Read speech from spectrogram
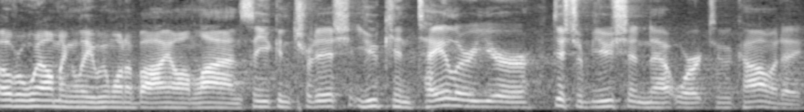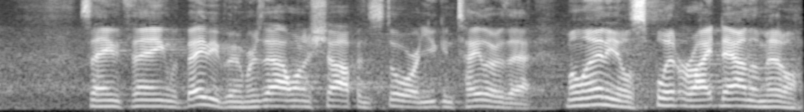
overwhelmingly, we want to buy online. So you can, tradition, you can tailor your distribution network to accommodate. Same thing with baby boomers. I want to shop in store, and you can tailor that. Millennials split right down the middle.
